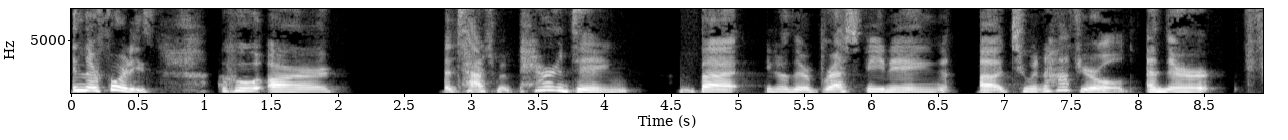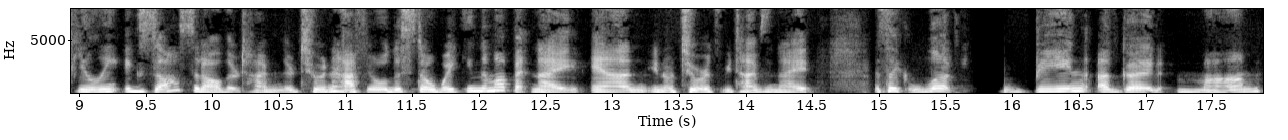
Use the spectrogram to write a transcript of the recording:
in their forties who are attachment parenting, but you know, they're breastfeeding a two and a half year old and they're feeling exhausted all their time and their two and a half year old is still waking them up at night and, you know, two or three times a night. It's like, look, being a good mom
